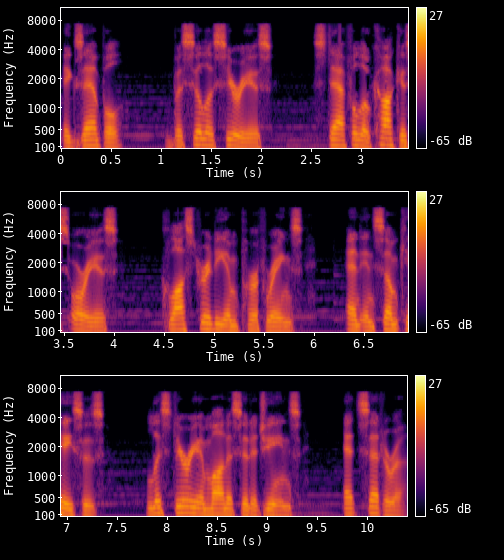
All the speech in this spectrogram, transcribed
example, Bacillus cereus, Staphylococcus aureus, Clostridium perfringens, and in some cases, Listeria monocytogenes, etc.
